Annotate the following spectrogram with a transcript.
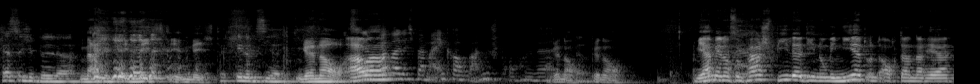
Hässliche Bilder. nein, eben nicht, eben nicht. Reduziert. Genau. Wollen Aber wir nicht beim Einkauf angesprochen werden. Genau, genau. Wir haben ja noch so ein paar Spiele, die nominiert und auch dann nachher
